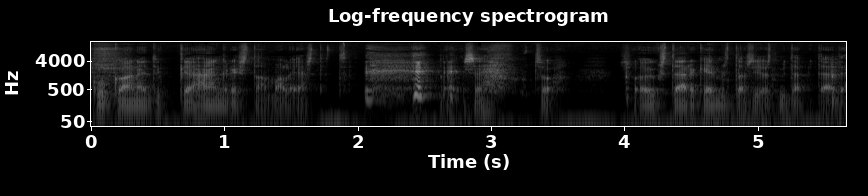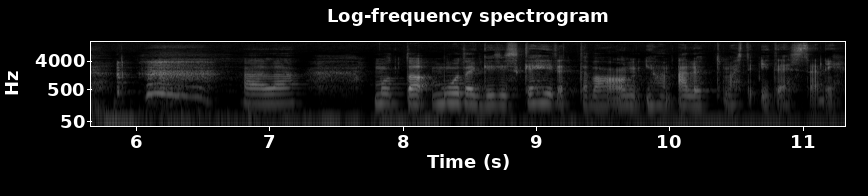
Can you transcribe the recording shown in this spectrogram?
kukaan ei tykkää hängristä maljasta. Se, se, on, se on yksi tärkeimmistä asioista, mitä pitää tehdä. Älä. Mutta muutenkin siis kehitettävää on ihan älyttömästi itsessäni.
